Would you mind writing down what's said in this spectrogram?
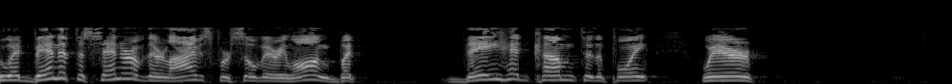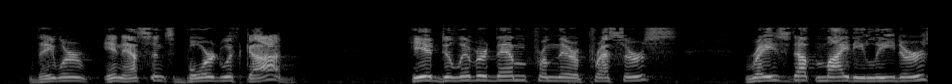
who had been at the center of their lives for so very long, but they had come to the point where they were, in essence, bored with God. He had delivered them from their oppressors, raised up mighty leaders,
